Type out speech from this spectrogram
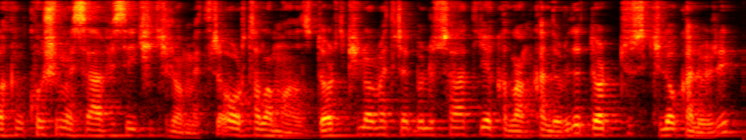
bakın koşu mesafesi 2 kilometre, ortalama hız 4 kilometre bölü saat, yakılan kalori de 400 kilokalori.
